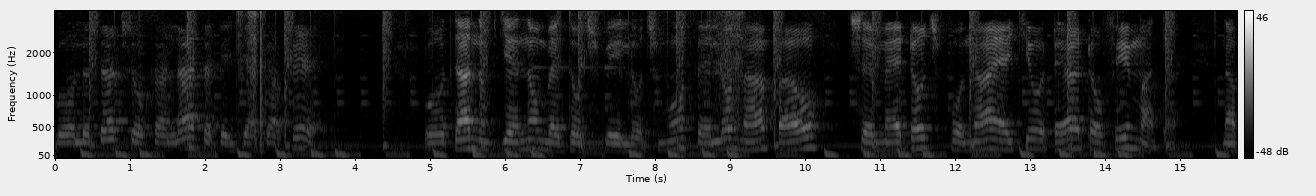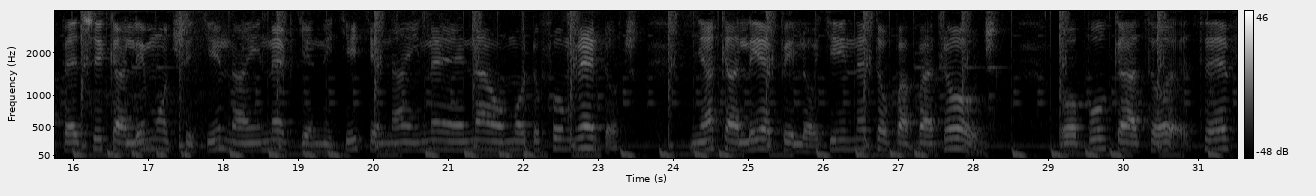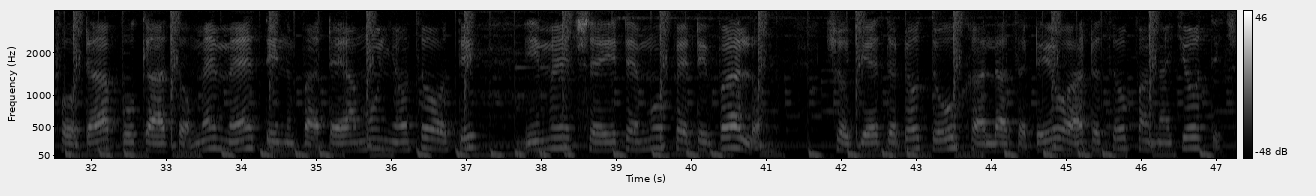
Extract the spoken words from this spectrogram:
Βολωτά σοκαλάτα για καφέ. Όταν βγαίνω με τους φίλους μου θέλω να πάω σε μέτος που να έχει ωραία τροφήματα, να παίζει καλή μουσική, να είναι ευγενική και να είναι ένα ομορφό μέτος. Μια καλή επιλογή είναι το Παπαδόους όπου κάθε φορά που κάθομαι με την πατέρα μου νιώθω ότι είμαι σε είτε μου περιβάλλον στο κέντρο του χαλαθρίου Άρθρο Παναγιώτης.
